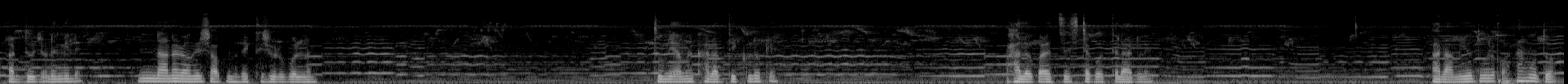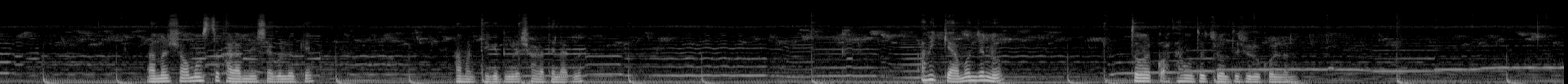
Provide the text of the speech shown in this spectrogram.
আর দুজনে মিলে নানা রঙের স্বপ্ন দেখতে শুরু করলাম। তুমি আমার খারাপ দিকগুলোকে ভালো করার চেষ্টা করতে লাগলে। আর আমিও তোমার কথা মতো আমার সমস্ত খারাপ নেশাগুলোকে আমার থেকে দূরে সরাতে লাগল। আমি কেমন যেন তোমার কথা মতো চলতে শুরু করলাম।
